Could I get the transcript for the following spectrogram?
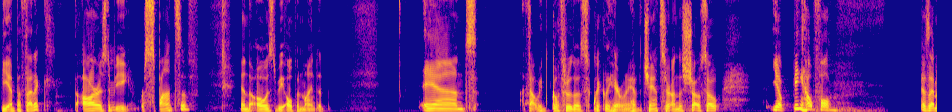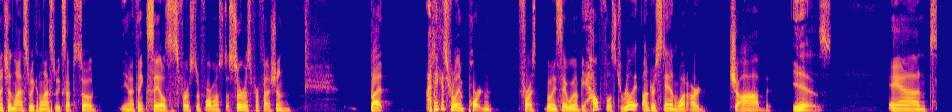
be empathetic. The R is to mm-hmm. be responsive, and the O is to be open minded. And I thought we'd go through those quickly here when we have the chance here on the show. So, you know, being helpful, as I mentioned last week in last week's episode, you know, I think sales is first and foremost a service profession. But I think it's really important for us when we say we want to be helpful is to really understand what our job is. And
